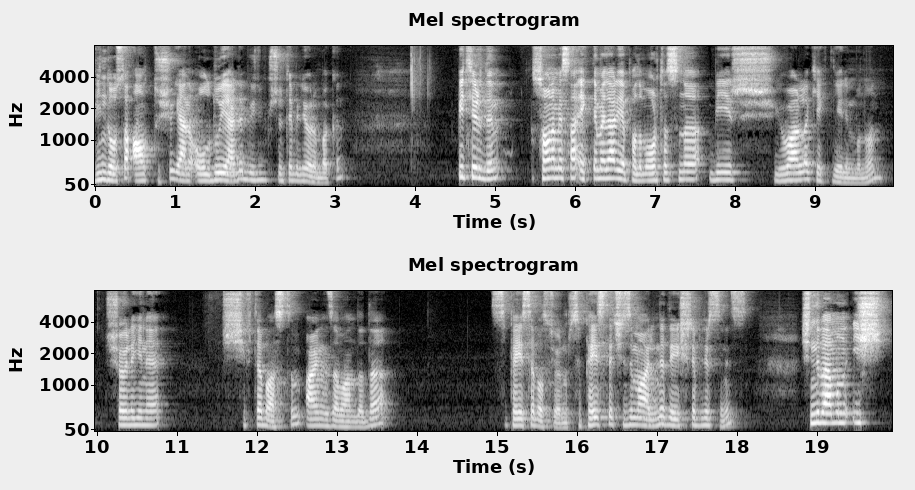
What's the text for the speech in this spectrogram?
Windows'ta Alt tuşu yani olduğu yerde büyütüp küçültebiliyorum bakın. Bitirdim. Sonra mesela eklemeler yapalım. Ortasına bir yuvarlak ekleyelim bunun. Şöyle yine Shift'e bastım. Aynı zamanda da Space'e basıyorum. Space'te çizim halinde değiştirebilirsiniz. Şimdi ben bunun iş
